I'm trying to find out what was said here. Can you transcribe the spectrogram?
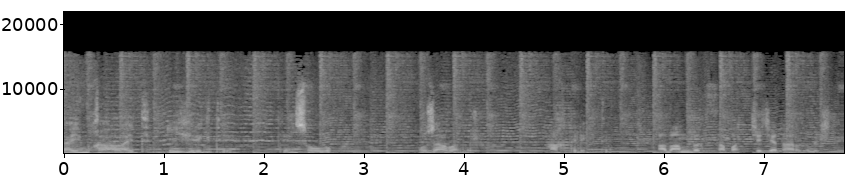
дайым каалайт ийгиликти ден соолук узак өмүр ак тилекти адамдык сапат чечет ар кылычты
